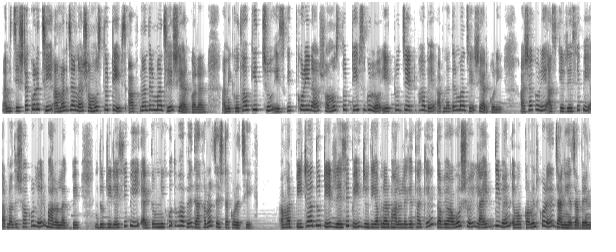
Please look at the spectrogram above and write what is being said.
আমি চেষ্টা করেছি আমার জানা সমস্ত টিপস আপনাদের মাঝে শেয়ার করার। আমি কোথাও কিচ্ছু স্কিপ করি না, সমস্ত টিপসগুলো এ টু জেডভাবে আপনাদের মাঝে শেয়ার করি। আশা করি আজকের রেসিপি আপনাদের সকলের ভালো লাগবে। দুটি রেসিপি একদম নিখুঁতভাবে দেখানোর চেষ্টা করেছি। আমার পিঠা দুটির রেসিপি যদি আপনার ভালো লেগে থাকে, তবে অবশ্যই লাইক দিবেন এবং কমেন্ট করে জানিয়ে যাবেন।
